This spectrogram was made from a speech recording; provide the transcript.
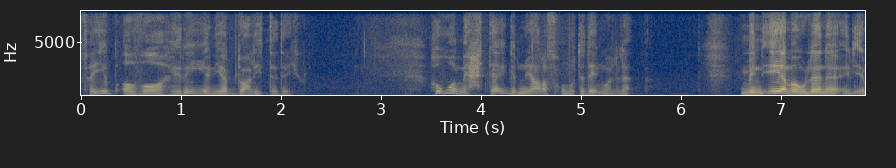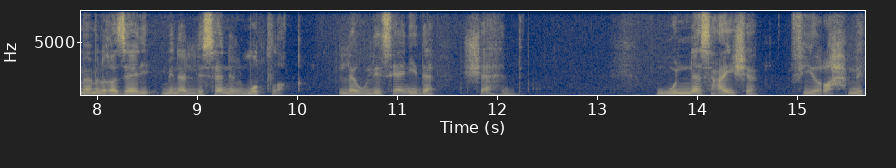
فيبقى ظاهريا يبدو عليه التدين. هو محتاج إنه يعرف هو متدين ولا لأ. من إيه يا مولانا الإمام الغزالي؟ من اللسان المطلق. لو لساني ده شهد والناس عايشة في رحمة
